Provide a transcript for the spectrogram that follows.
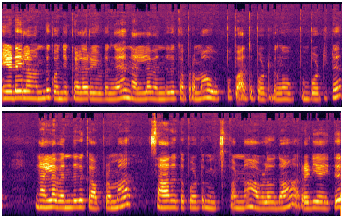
இடையில வந்து கொஞ்சம் கிளறி விடுங்க. நல்லா வெந்ததுக்கப்புறமா உப்பு பார்த்து போட்டுடுங்க. உப்பும் போட்டுட்டு நல்லா வெந்ததுக்கு அப்புறமா சாதத்தை போட்டு மிக்ஸ் பண்ணால் அவ்வளோதான் ரெடி ஆகிட்டு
